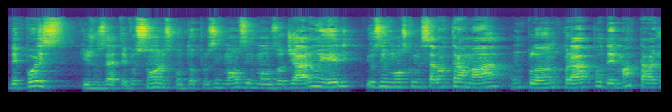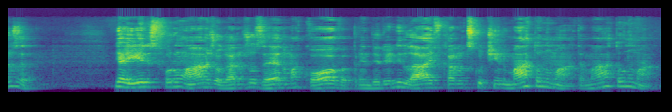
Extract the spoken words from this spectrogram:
Depois que José teve os sonhos, contou para os irmãos, os irmãos odiaram ele e os irmãos começaram a tramar um plano para poder matar José. E aí eles foram lá, jogaram José numa cova, prenderam ele lá e ficaram discutindo: mata ou não mata? Mata ou não mata?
